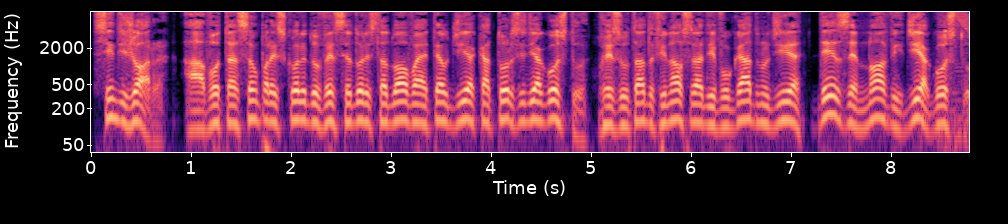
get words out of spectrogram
Sindijor. A votação para a escolha do vencedor estadual vai até o dia 14 de agosto. O resultado final será divulgado no dia 19 de agosto.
